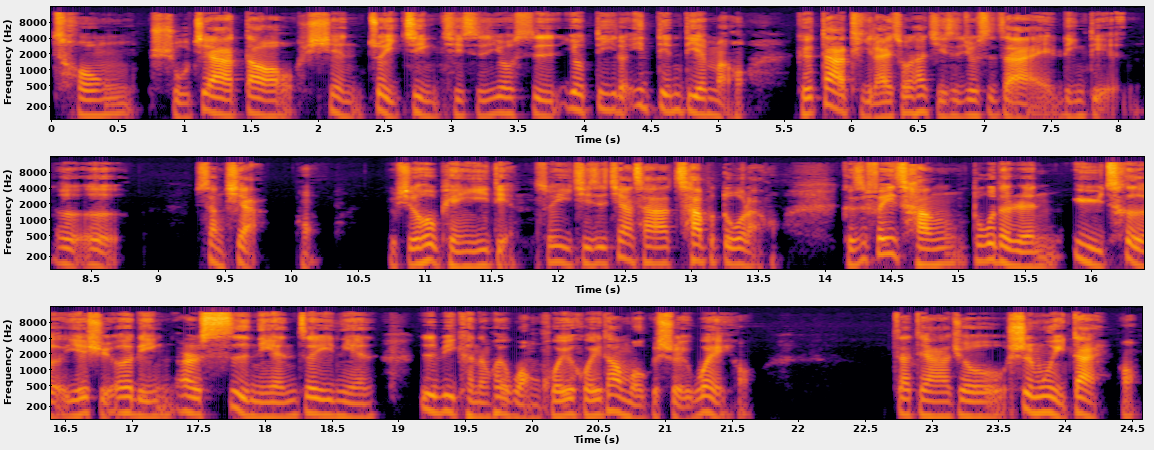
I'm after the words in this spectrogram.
从暑假到现最近，其实又是又低了一点点嘛吼。可是大体来说，它其实就是在零点二二上下吼，有时候便宜一点，所以其实价差差不多啦吼。可是非常多的人预测，也许二零二四年这一年日币可能会往回回到某个水位哦，大家就拭目以待哦。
